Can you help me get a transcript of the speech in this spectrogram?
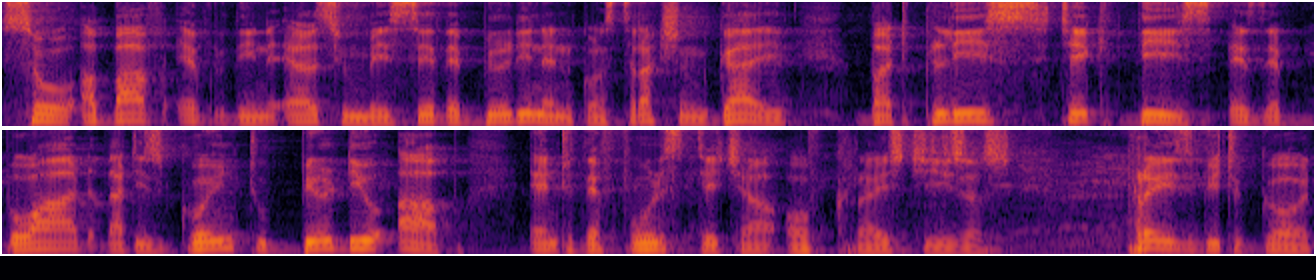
So, above everything else, you may say the building and construction guy, but please take this as a word that is going to build you up into the full stature of Christ Jesus. Praise be to God.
